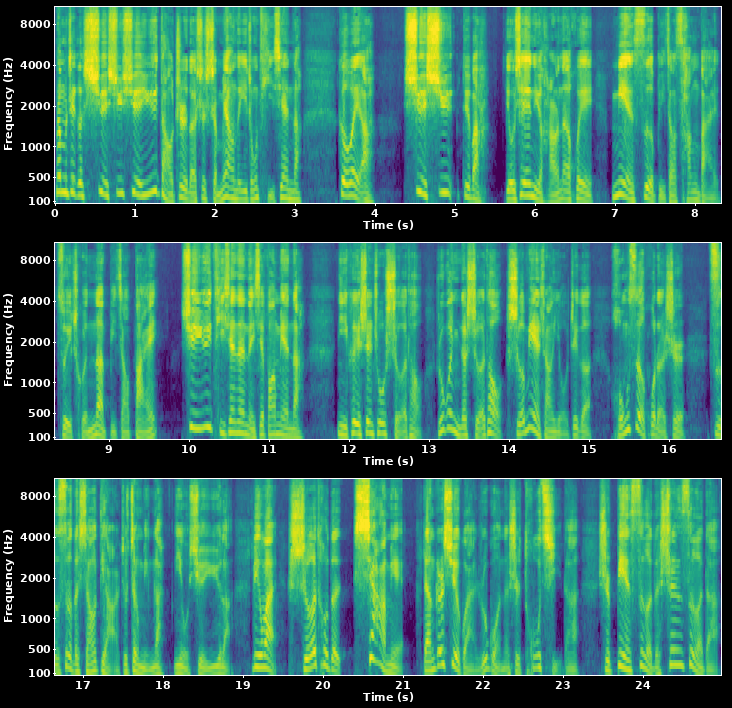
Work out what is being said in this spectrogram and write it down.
那么这个血虚血瘀导致的是什么样的一种体现呢？各位啊，血虚对吧？有些女孩呢会面色比较苍白，嘴唇呢比较白。血瘀体现在哪些方面呢？你可以伸出舌头，如果你的舌头舌面上有这个红色或者是紫色的小点儿，就证明啊你有血瘀了。另外，舌头的下面两根血管如果呢是凸起的，是变色的、深色的，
